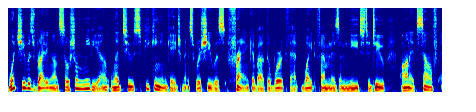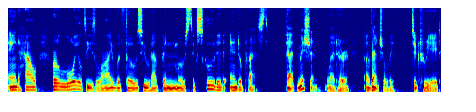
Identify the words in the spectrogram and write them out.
What she was writing on social media led to speaking engagements where she was frank about the work that white feminism needs to do on itself and how her loyalties lie with those who have been most excluded and oppressed. That mission led her, eventually, to create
